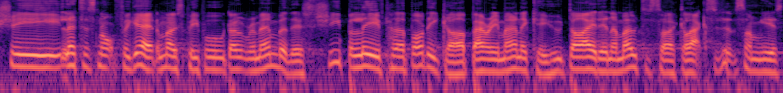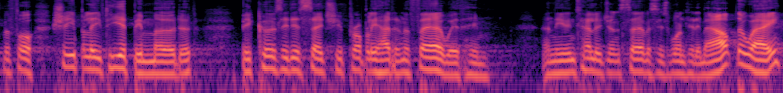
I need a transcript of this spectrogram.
she, let us not forget, and most people don't remember this, she believed her bodyguard, Barry Mannakee, who died in a motorcycle accident some years before, she believed he had been murdered because it is said she probably had an affair with him. And the intelligence services wanted him out the way.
